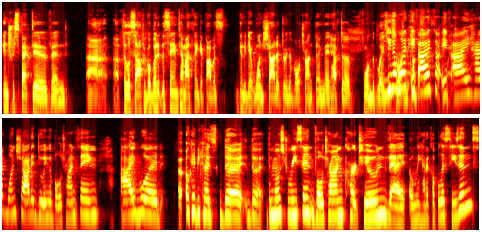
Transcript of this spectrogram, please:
introspective and uh, uh, philosophical. But at the same time, I think if I was going to get one shot at doing a Voltron thing, they'd have to form the Blazing you know Sword what if I thought if i had one shot at doing a voltron thing i would uh, okay because the the the most recent voltron cartoon that only had a couple of seasons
